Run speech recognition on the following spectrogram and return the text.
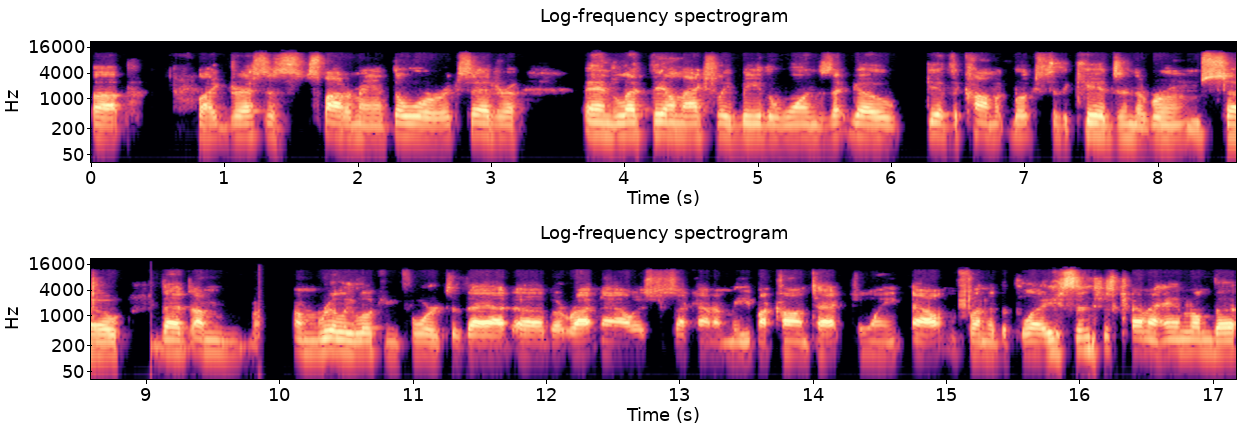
up, like dressed as Spider Man, Thor, etc., and let them actually be the ones that go give the comic books to the kids in the rooms. So that I'm I'm really looking forward to that. Uh, but right now, it's just I kind of meet my contact point out in front of the place and just kind of hand them the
